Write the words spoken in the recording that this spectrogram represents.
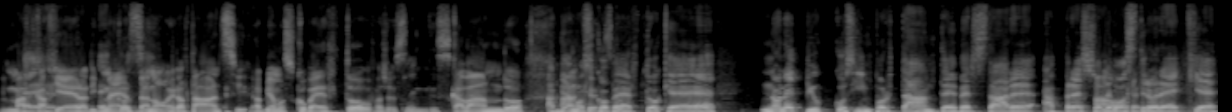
marca Eh, fiera di merda. così. No, in realtà, anzi, abbiamo scoperto, face- scavando, Abbiamo scoperto che non è più così importante per stare appresso alle Ah, vostre orecchie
